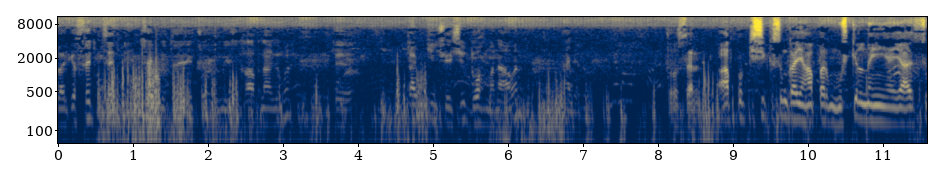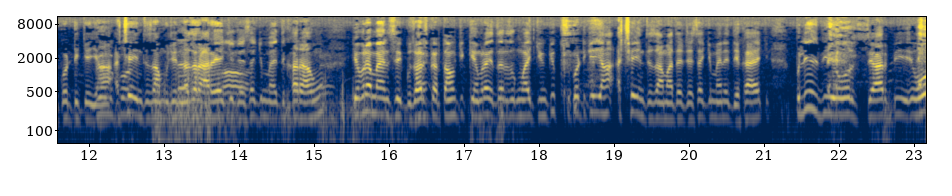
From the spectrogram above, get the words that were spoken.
कल के सतमी तारीख स्थापना गम तो तम कि दह मनावान अमे दह तो सर आपको किसी किस्म का यहाँ पर मुश्किल नहीं है या सिक्योरिटी के यहाँ अच्छे इंतज़ाम मुझे नज़र आ रहे हैं कि हाँ। जैसा कि मैं दिखा रहा हूँ। कैमरा मैन से गुजारिश करता हूँ कि कैमरा इधर घुमाए क्योंकि सिक्योरिटी के यहाँ अच्छे इंतज़ाम आते हैं। जैसा कि मैंने देखा है कि पुलिस भी और सीआरपी वो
